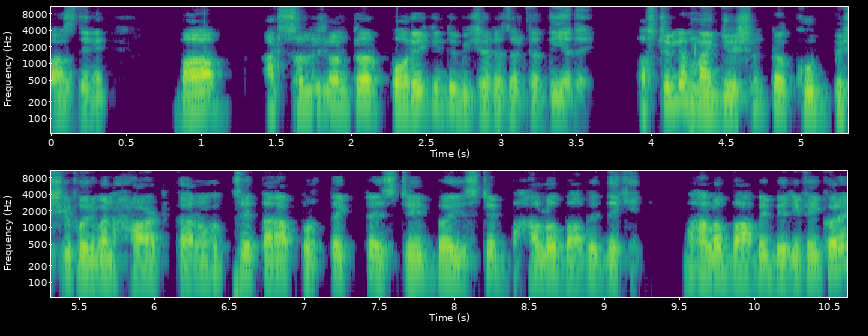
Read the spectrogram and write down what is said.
পাঁচ দিনে বা আটচল্লিশ ঘণ্টার পরে কিন্তু ভিসার রেজাল্টটা দিয়ে দেয়। অস্ট্রেলিয়া মাইগ্রেশনটা খুব বেশি পরিমাণ হার্ড কারণ হচ্ছে তারা প্রত্যেকটা স্টেপ বাই স্টেপ ভালোভাবে দেখে, ভালোভাবে ভেরিফাই করে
